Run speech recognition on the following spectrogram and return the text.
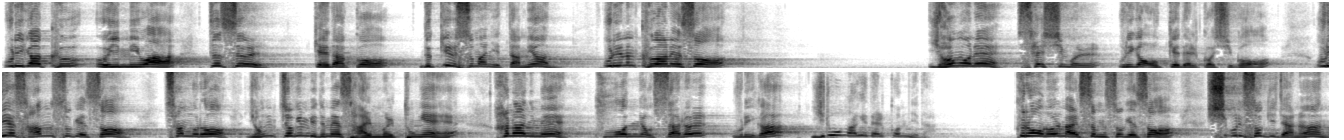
우리가 그 의미와 뜻을 깨닫고 느낄 수만 있다면 우리는 그 안에서 영혼의 새심을 우리가 얻게 될 것이고 우리의 삶 속에서 참으로 영적인 믿음의 삶을 통해 하나님의 구원 역사를 우리가 이루어가게 될 겁니다. 그런 오늘 말씀 속에서 시브리서 기자는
